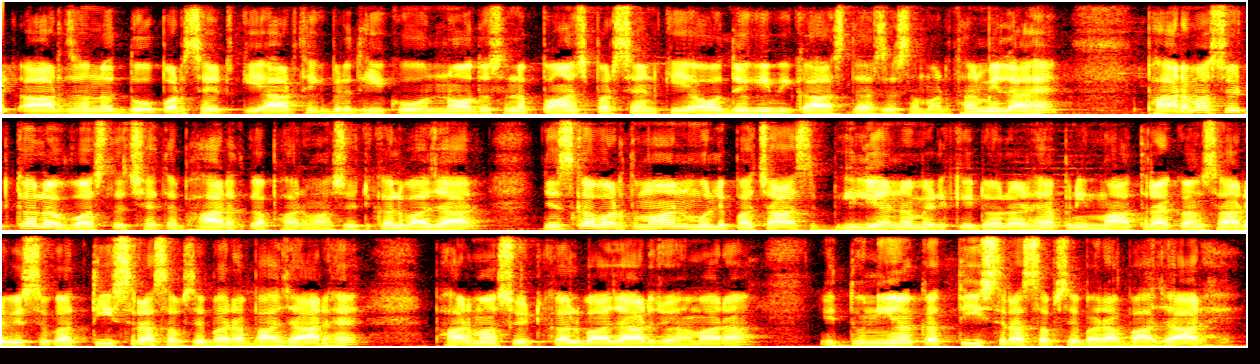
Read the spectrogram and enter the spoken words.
आठ दशमलव दो परसेंट की आर्थिक वृद्धि को नौ दशमलव पाँच परसेंट की औद्योगिक विकास दर से समर्थन मिला है। फार्मास्यूटिकल और वस्त्र क्षेत्र, भारत का फार्मास्यूटिकल बाज़ार, जिसका वर्तमान मूल्य 50 बिलियन अमेरिकी डॉलर है, अपनी मात्रा के अनुसार विश्व का तीसरा सबसे बड़ा बाज़ार है। फार्मास्यूटिकल बाज़ार जो हमारा ये दुनिया का तीसरा सबसे बड़ा बाज़ार है।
